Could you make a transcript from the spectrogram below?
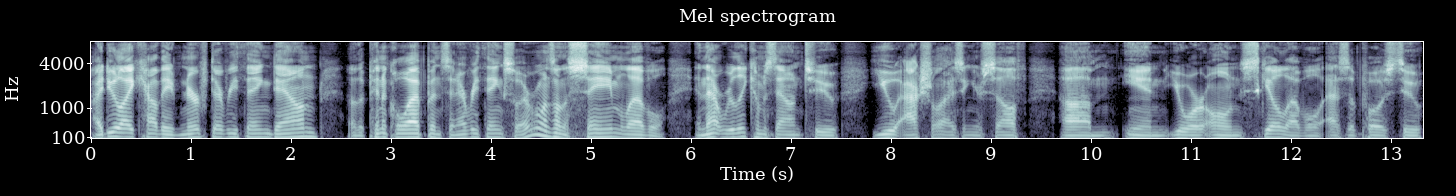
I do like how they've nerfed everything down, uh, the pinnacle weapons and everything, so everyone's on the same level. And that really comes down to you actualizing yourself um, in your own skill level as opposed to,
